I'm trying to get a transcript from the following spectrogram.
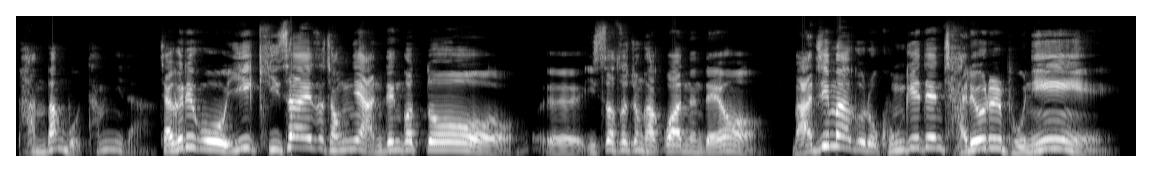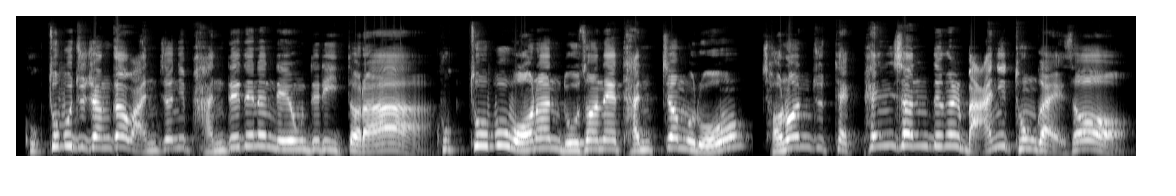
반박 못 합니다. 자, 그리고 이 기사에서 정리 안 된 것도 에, 있어서 좀 갖고 왔는데요. 마지막으로 공개된 자료를 보니 국토부 주장과 완전히 반대되는 내용들이 있더라. 국토부 원안 노선의 단점으로 전원주택, 펜션 등을 많이 통과해서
